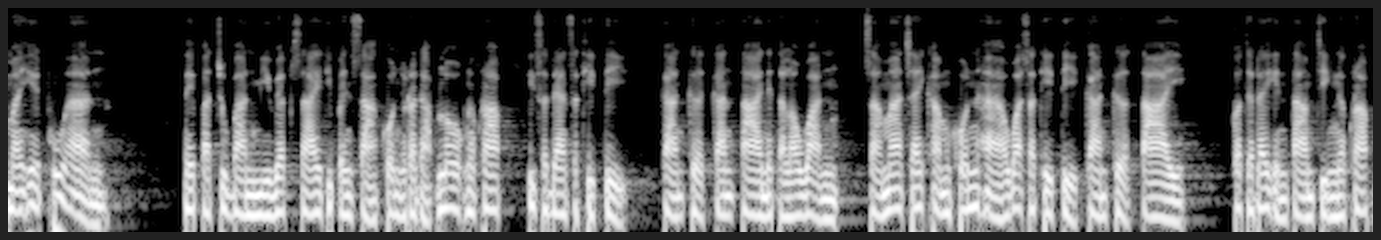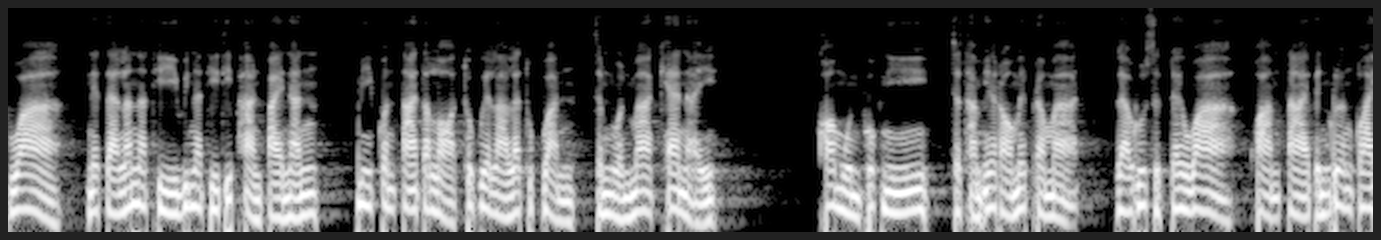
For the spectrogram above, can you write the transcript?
หมายเหตุผู้อ่าน ในปัจจุบันมีเว็บไซต์ที่เป็นสากลระดับโลกนะครับ ที่แสดงสถิติ การเกิดการตายในแต่ละวัน สามารถใช้คำค้นหาว่าสถิติการเกิดตาย ก็จะได้เห็นตามจริงนะครับว่า ในแต่ละนาทีวินาทีที่ผ่านไปนั้น มีคนตายตลอดทุกเวลาและทุกวันจำนวนมากแค่ไหน ข้อมูลพวกนี้จะทำให้เราไม่ประมาท แล้วรู้สึกได้ว่าความตายเป็นเรื่องใกล้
